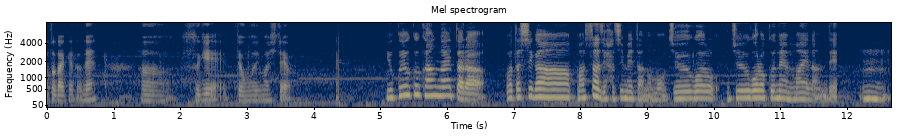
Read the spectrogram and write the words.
人だけどね。うん。すげえって思いましたよ。よくよく考えたら私がマッサージ始めたのも1 5 1 5 6年前なんで。うん。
